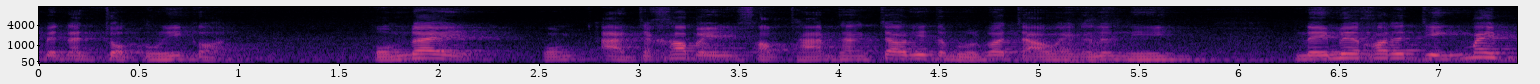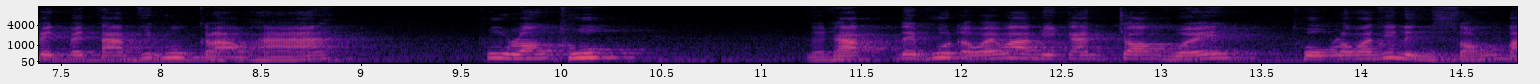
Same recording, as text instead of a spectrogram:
เป็นอันจบตรงนี้ก่อน ผมได้ ผมอาจจะเข้าไปสอบถามทางเจ้าที่ตำรวจว่าจะเอาไงกับเรื่องนี้ ในเมื่อข้อเท็จจริงไม่เป็นไปตามที่ผู้กล่าวหา ผู้ร้องทุกข์นะครับ ได้พูดเอาไว้ว่ามีการจองหวยถูกรางวัลที่หนึ่งสองใบ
